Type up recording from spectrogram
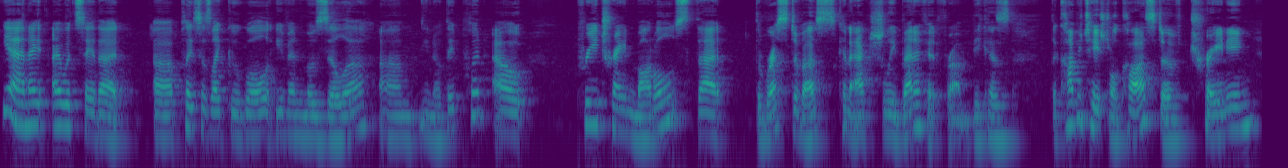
Yeah, and I, I would say that uh, places like Google, even Mozilla, um, you know, they put out pre-trained models that the rest of us can actually benefit from because the computational cost of training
